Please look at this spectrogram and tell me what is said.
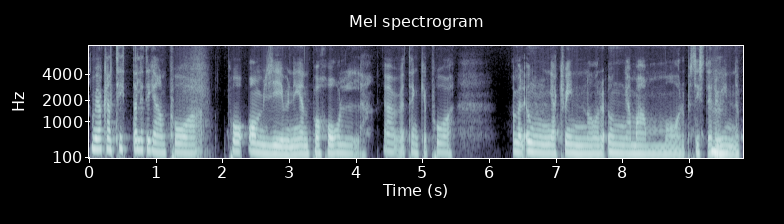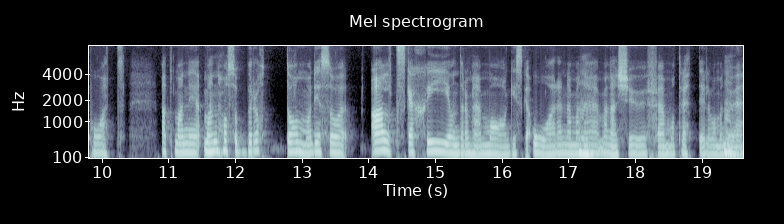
Men jag kan titta lite grann på, på omgivningen på håll. Ja, Jag tänker på ja, men unga kvinnor, unga mammor, precis det du är Mm. inne på. Att, att man, är, man har så bråttom och det är så, allt ska ske under de här magiska åren när man Mm. är mellan 25 och 30 eller vad man nu Mm. är.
